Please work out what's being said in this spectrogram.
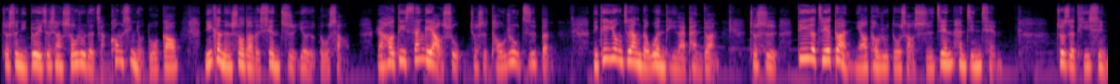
就是你对于这项收入的掌控性有多高，你可能受到的限制又有多少。然后第三个要素就是投入资本，你可以用这样的问题来判断，就是第一个阶段你要投入多少时间和金钱。作者提醒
